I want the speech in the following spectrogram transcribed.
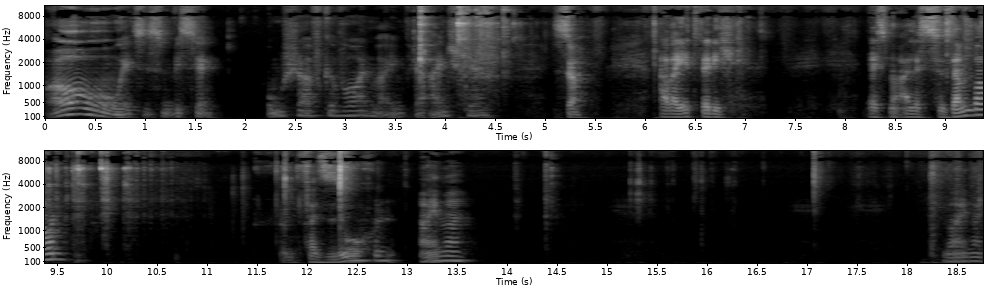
Oh, jetzt ist ein bisschen unscharf geworden. Mal eben wieder einstellen. So, aber jetzt werde ich erstmal alles zusammenbauen und versuchen einmal zweimal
